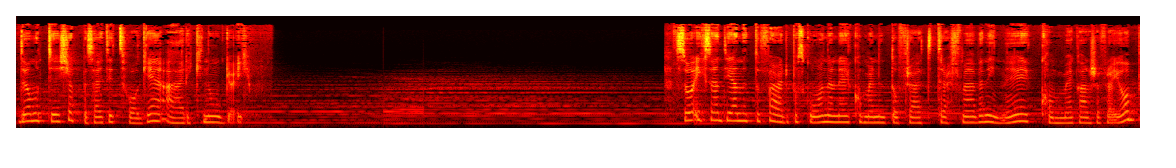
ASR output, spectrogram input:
Det å måtte kjøpe seg til toget er ikke noe gøy. Så ikke sant, jeg er nettopp ferdig på skolen eller kommer nettopp fra et treff med venninner, kommer kanskje fra jobb,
